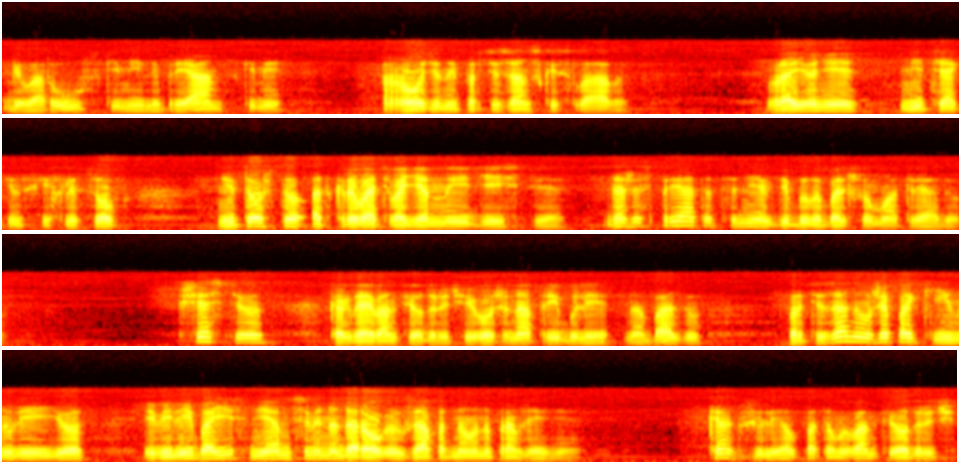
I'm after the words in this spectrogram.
белорусскими или брянскими, родиной партизанской славы? В районе Митякинских лесов не то что открывать военные действия, даже спрятаться негде было большому отряду. К счастью, когда Иван Федорович и его жена прибыли на базу, партизаны уже покинули ее и вели бои с немцами на дорогах западного направления. Как жалел потом Иван Федорович,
